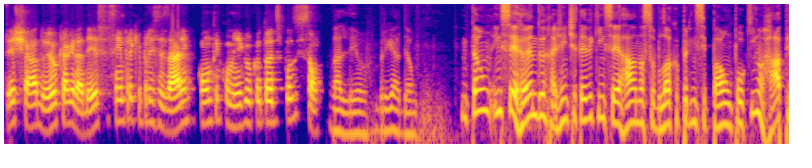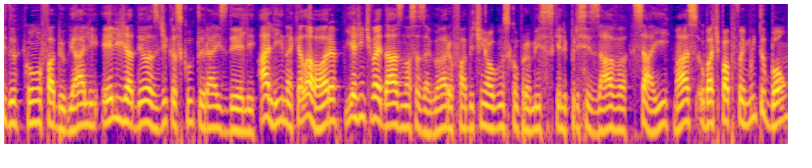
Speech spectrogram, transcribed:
Fechado, eu que agradeço. Sempre que precisarem, contem comigo que eu estou à disposição. Valeu, brigadão. Então, encerrando, a gente teve que encerrar o nosso bloco principal um pouquinho rápido com o Fábio Galli. Ele já deu as dicas culturais dele ali naquela hora e a gente vai dar as nossas agora. O Fábio tinha alguns compromissos que ele precisava sair, mas o bate-papo foi muito bom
